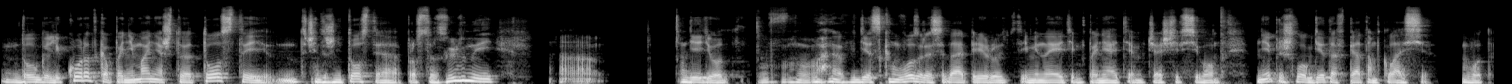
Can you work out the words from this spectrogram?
долго или коротко, понимание, что я толстый, ну, точнее даже не толстый, а просто жирный. А, дети вот в детском возрасте да, оперируют именно этим понятием чаще всего. Мне пришло где-то в пятом классе. Вот.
